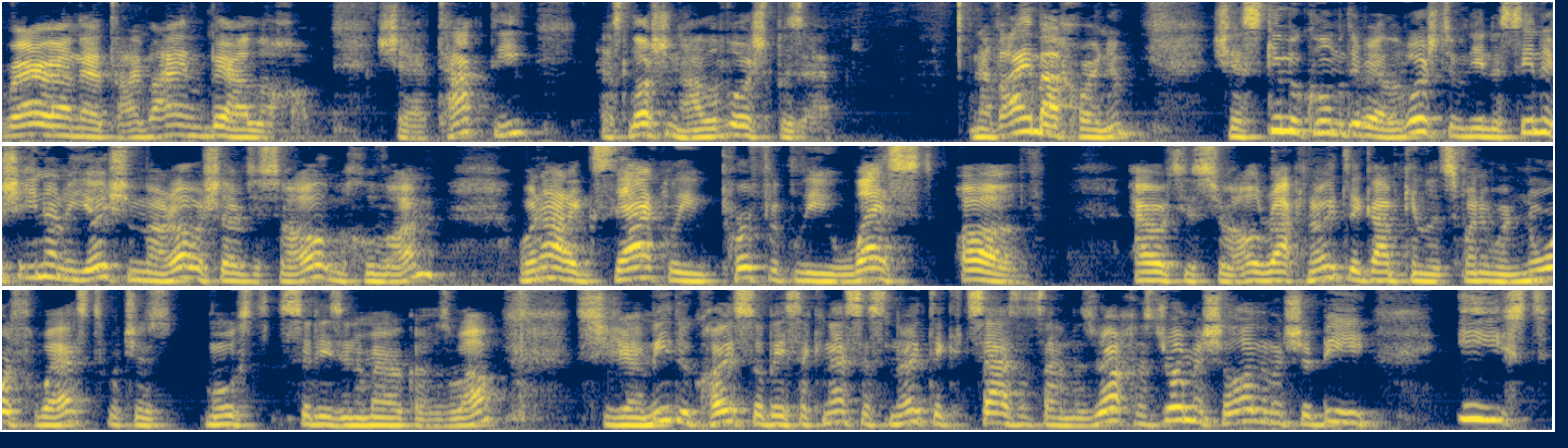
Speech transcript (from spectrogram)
Right around that time, I am behalacha. She'atakti es loshen halavosh bezeh. Now, v'ayim achronim, she'eskimu kulum divrei halavosh, t'v'din asina she'inan yoshim marav shav Yisrael, mechuvan. We're not exactly perfectly west of Eretz Yisrael. Raknoite gamkin, it's funny, we're northwest, which is most cities in America as well. She'amidu koiso beis ha-knesses noite kitzaz l'tzam mizrach, as dromim shalom, it should be east,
